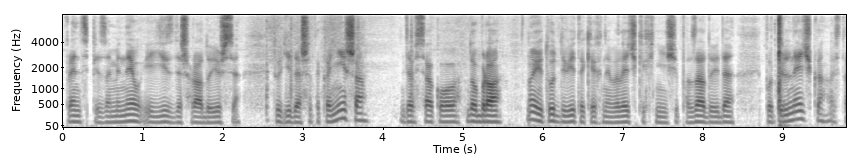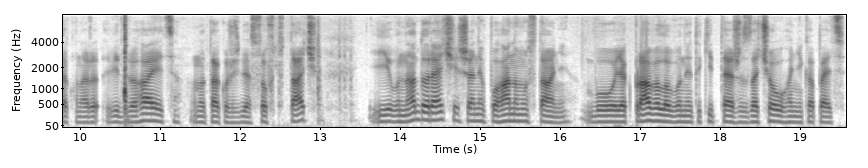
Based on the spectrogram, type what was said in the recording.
В принципі, замінив і їздиш, радуєшся. Тут йде ще така ніша для всякого добра. Ну і тут дві таких невеличких ніші. Позаду йде попільничка, ось так вона віддвигається. Вона також йде soft touch. І вона, до речі, ще не в поганому стані. Бо, як правило, вони такі теж зачовгані капець.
